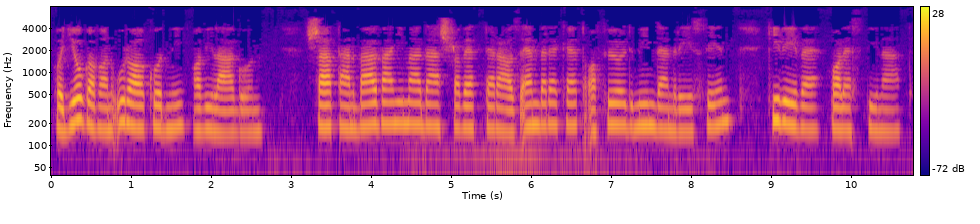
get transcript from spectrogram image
hogy joga van uralkodni a világon. Sátán bálványimádásra vette rá az embereket a föld minden részén, kivéve Palesztinát.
